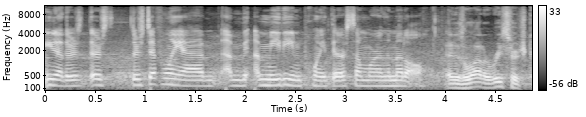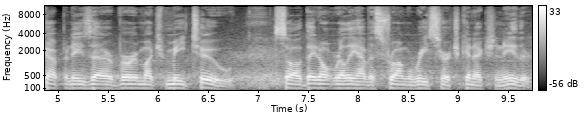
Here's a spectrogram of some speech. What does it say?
you know, there's there's there's definitely a, a, a, meeting point there somewhere in the middle. And there's a lot of research companies that are very much me too, so they don't really have a strong research connection either.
